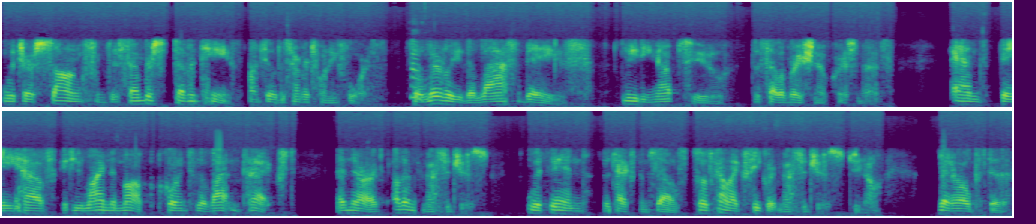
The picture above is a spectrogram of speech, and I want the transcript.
which are sung from December 17th until December 24th. So, hmm. literally, the last days leading up to the celebration of Christmas. And they have, if you line them up according to the Latin text, then there are other messages within the text themselves. So it's kind of like secret messages, you know, that are open to,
